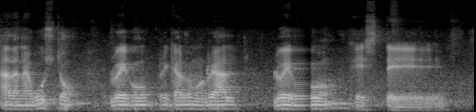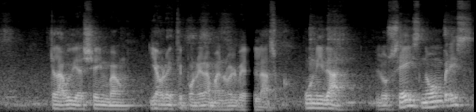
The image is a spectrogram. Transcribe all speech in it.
Adán Augusto, luego Ricardo Monreal, luego este, Claudia Sheinbaum y ahora hay que poner a Manuel Velasco. Unidad, los seis nombres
